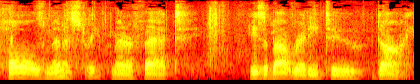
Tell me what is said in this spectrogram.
Paul's ministry. Matter of fact, he's about ready to die.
